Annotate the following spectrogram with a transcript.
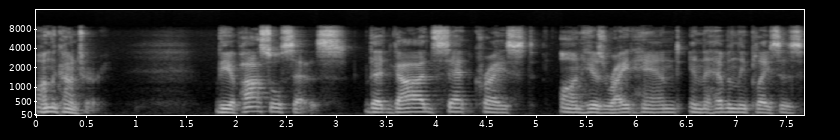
On the contrary, the apostle says that God set Christ on his right hand in the heavenly places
